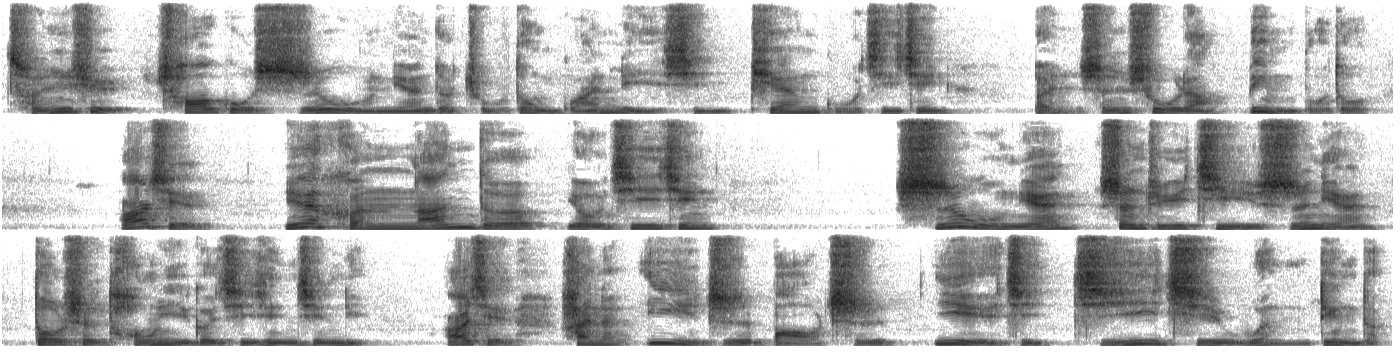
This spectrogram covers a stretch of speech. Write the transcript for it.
存续超过十五年的主动管理型偏股基金。本身数量并不多，而且也很难得有基金十五年甚至于几十年都是同一个基金经理，而且还能一直保持业绩极其稳定的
